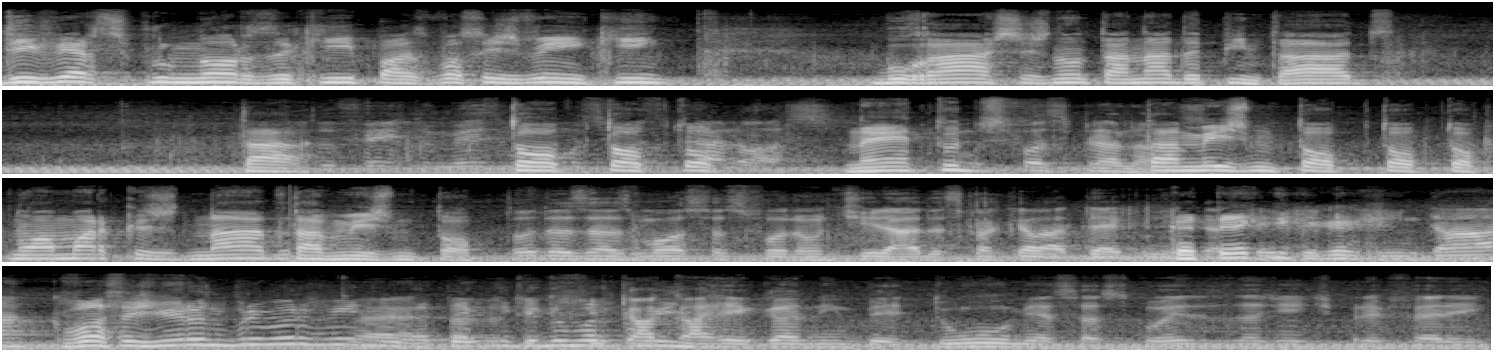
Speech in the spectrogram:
Diversos pormenores aqui, pá, vocês veem aqui, borrachas, não está nada pintado. Está top, top, top. Né? Tudo está mesmo top, top, top. Não há marcas de nada, está mesmo top. Todas as moças foram tiradas com aquela técnica, Com a técnica que- que pintar. Que vocês viram no primeiro vídeo, É, a técnica do que ficar carregando em betume, essas coisas, a gente prefere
